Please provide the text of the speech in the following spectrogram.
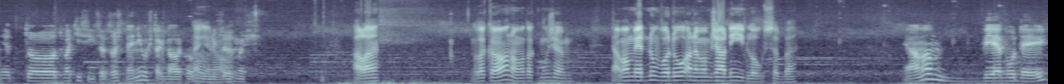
Je to 2000, což není už tak daleko, Není, když no. vezmeš. Ale... No tak jo, no, tak můžem. Já mám jednu vodu a nemám žádný jídlo u sebe. Já mám dvě vody,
